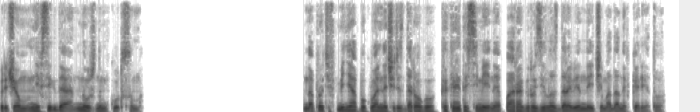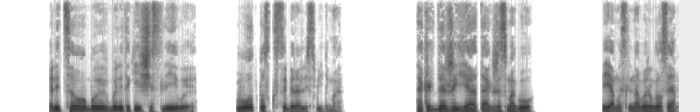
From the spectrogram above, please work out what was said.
Причем не всегда нужным курсом. Напротив меня, буквально через дорогу, какая-то семейная пара грузила здоровенные чемоданы в карету. Лица у обоих были такие счастливые. В отпуск собирались, видимо. А когда же я так же смогу? Я мысленно выругался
